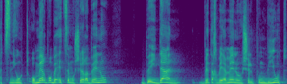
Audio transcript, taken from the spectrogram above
הצניעות. אומר פה בעצם משה רבנו, בעידן, בטח בימינו, של פומביות,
